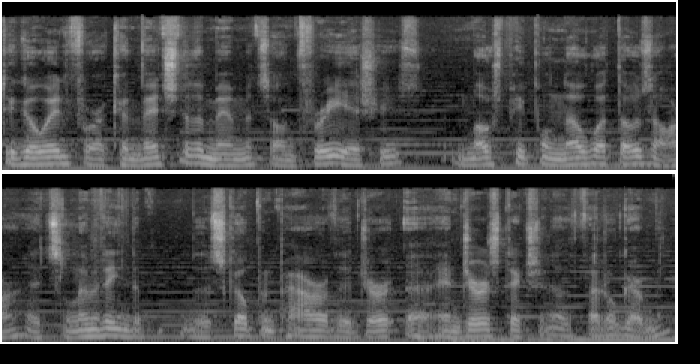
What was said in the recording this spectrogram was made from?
to go in for a convention of amendments on three issues. Most people know what those are. It's limiting the, the scope and power of the jur, uh, and jurisdiction of the federal government.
